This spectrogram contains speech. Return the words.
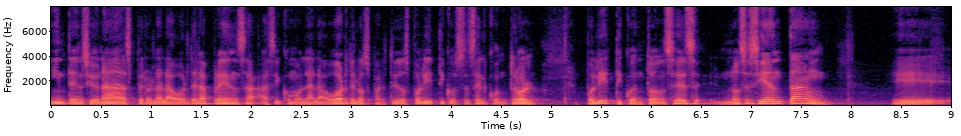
intencionadas, pero la labor de la prensa, así como la labor de los partidos políticos, es el control político. Entonces, no se sientan eh,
